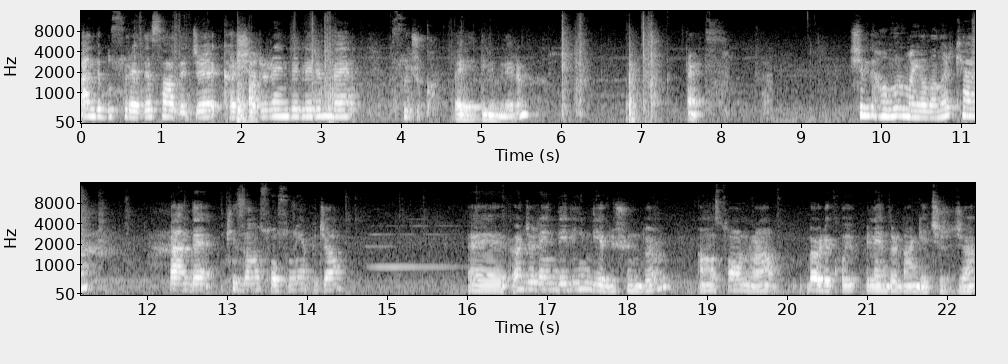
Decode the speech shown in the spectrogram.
Ben de bu sürede sadece kaşarı rendelerim ve sucuk e, dilimlerim. Evet. Şimdi hamur mayalanırken ben de pizzanın sosunu yapacağım. Ee, önce rendeleyeyim diye düşündüm. Ama sonra böyle koyup blenderdan geçireceğim.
